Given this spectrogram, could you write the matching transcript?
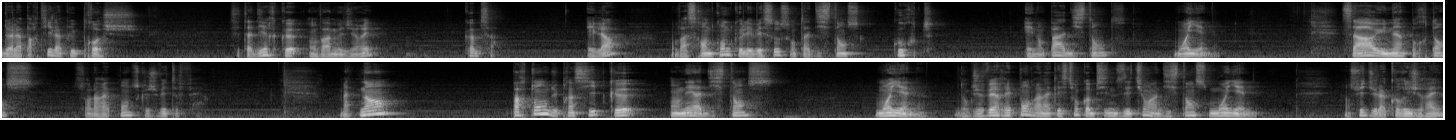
de la partie la plus proche. C'est-à-dire qu'on va mesurer comme ça. Et là, on va se rendre compte que les vaisseaux sont à distance courte et non pas à distance moyenne. Ça a une importance sur la réponse que je vais te faire. Maintenant, partons du principe que on est à distance moyenne. Donc je vais répondre à la question comme si nous étions à distance moyenne. Ensuite, je la corrigerai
